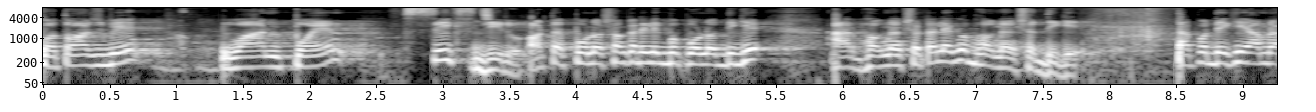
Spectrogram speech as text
কত আসবে? ওয়ান পয়েন্ট সিক্স জিরো অর্থাৎ পূর্ণ সংখ্যাটা লিখব পূর্ণর দিকে, আর ভগ্নাংশটা লিখব ভগ্নাংশের দিকে। তারপর দেখি আমরা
